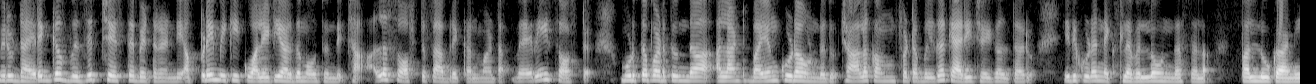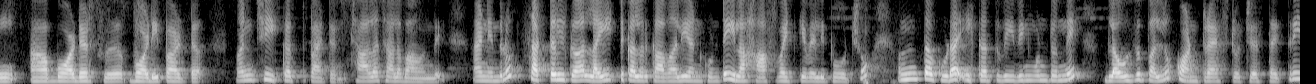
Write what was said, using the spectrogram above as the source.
మీరు డైరెక్ట్గా విజిట్ చేస్తే బెటర్ అండి. అప్పుడే మీకు ఈ క్వాలిటీ అర్థమవుతుంది. చాలా సాఫ్ట్ ఫ్యాబ్రిక్ అనమాట వెరీ సాఫ్ట్ ముడత పడుతుందా? అలాంటి భయం కూడా ఉండదు. చాలా కంఫర్టబుల్గా క్యారీ చేయగలుగుతారు. ఇది కూడా నెక్స్ట్ లెవెల్లో ఉంది అసలు. పళ్ళు కానీ ఆ బార్డర్స్ బాడీ పార్ట్ మంచి ఇక్కత్ ప్యాటర్న్ చాలా చాలా బాగుంది. అండ్ ఇందులో సటిల్గా లైట్ కలర్ కావాలి అనుకుంటే ఇలా హాఫ్ వైట్కి వెళ్ళిపోవచ్చు. అంతా కూడా ఇకత్ వీవింగ్ ఉంటుంది. బ్లౌజ్ పళ్ళు కాంట్రాస్ట్ వచ్చేస్తాయి. Three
